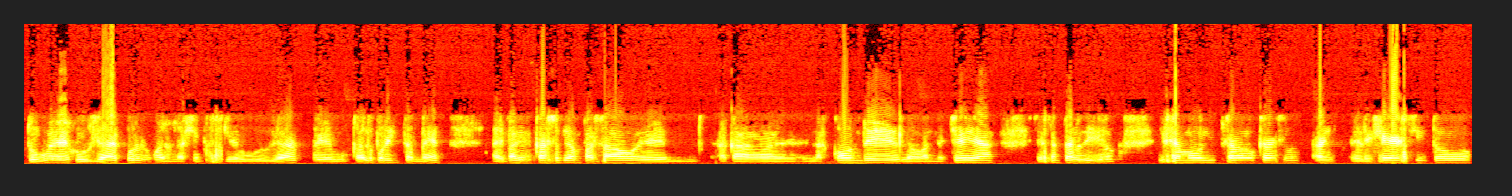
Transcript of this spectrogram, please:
tú puedes googlear, por, bueno, la gente si quiere googlear, puede buscarlo por internet. Hay varios casos que han pasado acá en Las Condes, Los Bandechea, que se han perdido y se han movilizado casi el ejército,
